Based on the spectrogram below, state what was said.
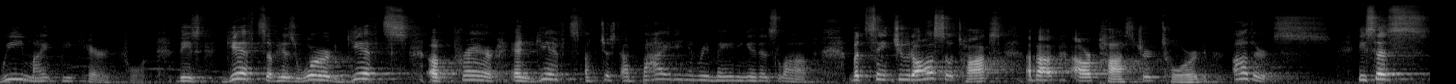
we might be cared for. These gifts of His Word, gifts of prayer, and gifts of just abiding and remaining in His love. But St. Jude also talks about our posture toward others. He says,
